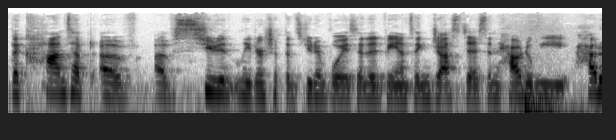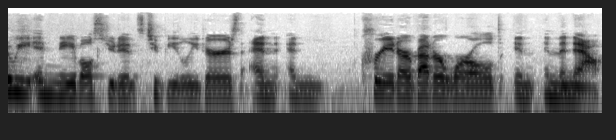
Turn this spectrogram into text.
the concept of of student leadership and student voice and advancing justice and how do we how do we enable students to be leaders and and create our better world in, in the now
